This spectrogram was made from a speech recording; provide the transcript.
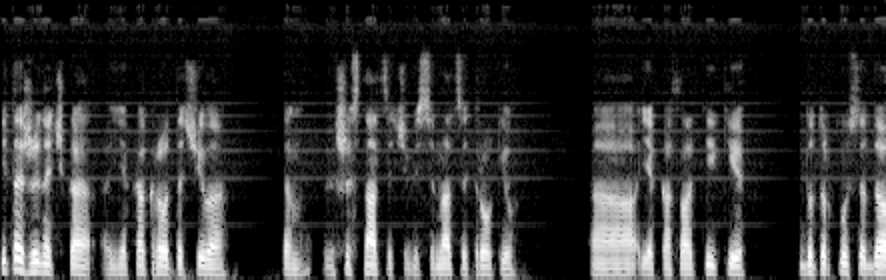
І та жіночка, яка кровоточила там 16 чи 18 років, а, сказала, тільки доторкнуся до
